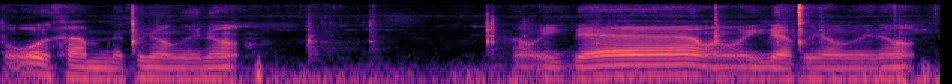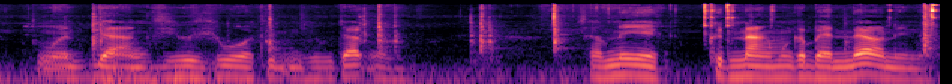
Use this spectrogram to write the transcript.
โอ้ยคำนะพี่น้องเลยเนาะเอาอีกแล้วเอาอีกแล้วพี่น้องเลยเนาะมือนอยางชิวชัวๆทิมชิวจักมันสำนี่ขึ้นนั่งมันก็แบนแล้วนี่นะ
